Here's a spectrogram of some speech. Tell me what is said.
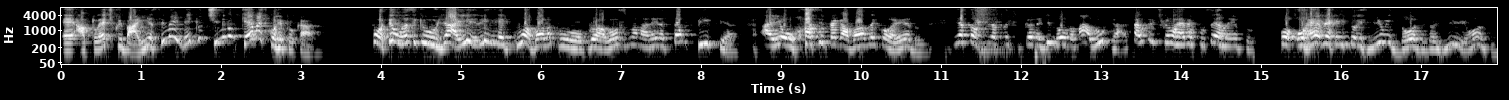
é, Atlético e Bahia, você vai ver que o time não quer mais correr pro cara. Pô, tem um lance que o Jair ele recua a bola pro, pro Alonso de uma maneira tão pífia. Aí o Rossi pega a bola e vai correndo. E a torcida atleticana, de novo, maluca, tá criticando o Hever por ser lento. Pô, o Hever em 2012, 2011,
